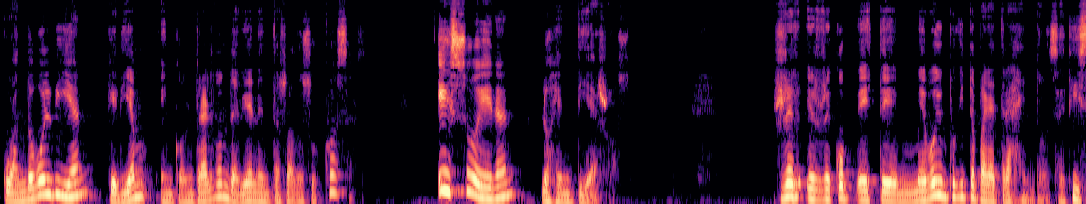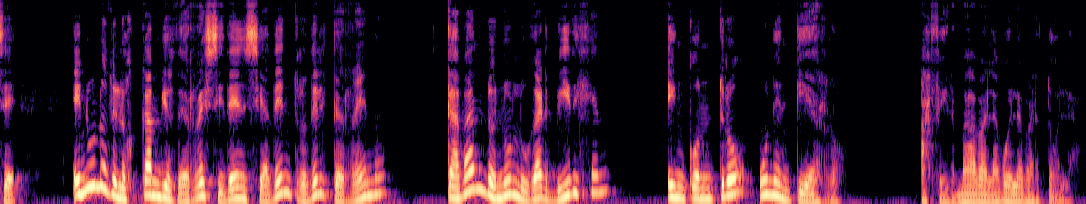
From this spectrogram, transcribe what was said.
cuando volvían, querían encontrar dónde habían enterrado sus cosas. Eso eran los entierros. Eh, este, me voy un poquito para atrás entonces. Dice, en uno de los cambios de residencia dentro del terreno, cavando en un lugar virgen, encontró un entierro, afirmaba la abuela Bartola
